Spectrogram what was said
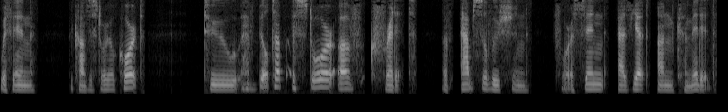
within the consistorial court to have built up a store of credit, of absolution for a sin as yet uncommitted.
